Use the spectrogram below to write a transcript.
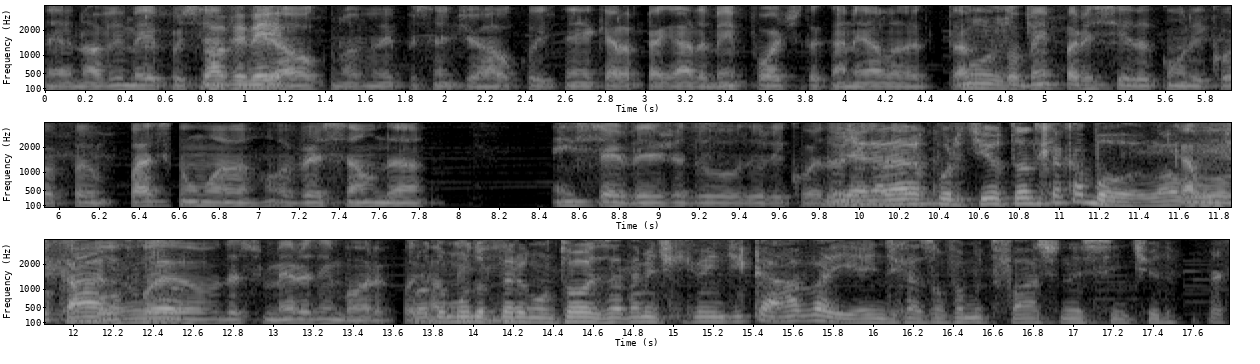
É, 9,5% 9,5. de álcool, 9,5% de álcool e tem aquela pegada bem forte da canela. Tá, ficou bem parecida com o licor, foi quase que uma, uma versão da em cerveja do, do licor. do E a galera Daniels. curtiu tanto que acabou. Logo Acabou, cara. acabou, não foi uma das primeiras embora. Todo mundo rapidinho. perguntou exatamente o que eu indicava e a indicação foi muito fácil nesse sentido.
